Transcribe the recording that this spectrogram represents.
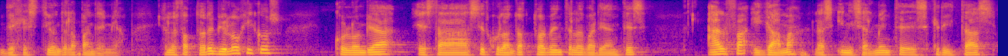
de gestión de la pandemia. En los factores biológicos, Colombia está circulando actualmente las variantes alfa y gamma, las inicialmente descritas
